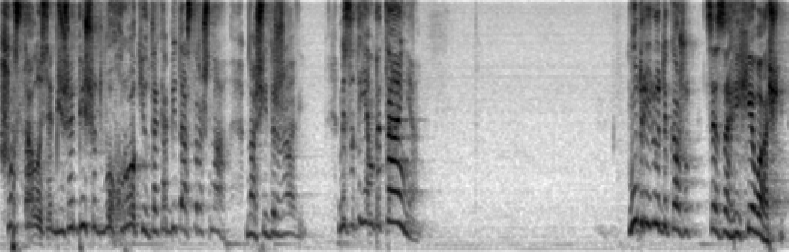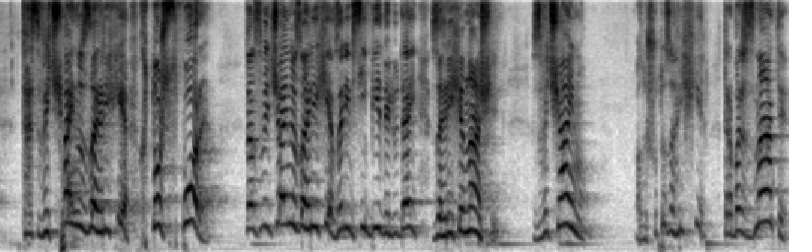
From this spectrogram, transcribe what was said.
Що сталося більше більше двох років? Така біда страшна в нашій державі. Ми задаємо питання. Мудрі люди кажуть, це за гріхи ваші. Та звичайно за гріхи. Хто ж споре? Та звичайно за гріхи. Взагалі всі біди людей за гріхи наші. Звичайно. Але що то за гріхи? Треба ж знати.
